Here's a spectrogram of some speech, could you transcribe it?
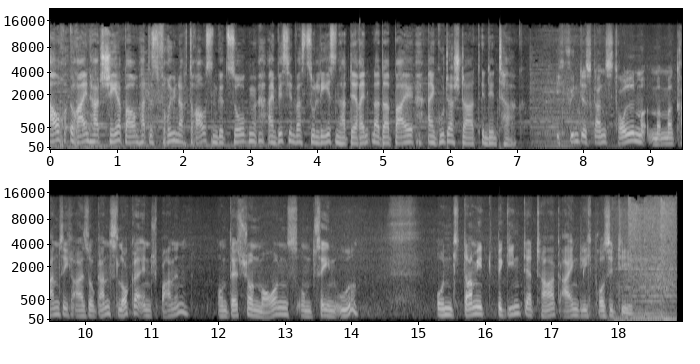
Auch Reinhard Scherbaum hat es früh nach draußen gezogen. Ein bisschen was zu lesen hat der Rentner dabei. Ein guter Start in den Tag. Ich finde es ganz toll. Man, man kann sich also ganz locker entspannen und das schon morgens um 10 Uhr. Und damit beginnt der Tag eigentlich positiv.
